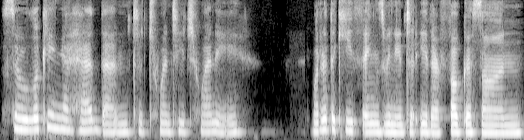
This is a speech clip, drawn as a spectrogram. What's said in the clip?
So looking ahead then to 2020, what are the key things we need to either focus on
